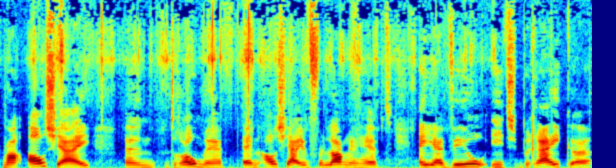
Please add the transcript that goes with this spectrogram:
Maar als jij een droom hebt en als jij een verlangen hebt en jij wil iets bereiken,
